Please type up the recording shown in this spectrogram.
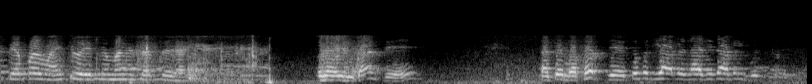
જ પેપર વાંચ્યું એટલે મને જ દુકાન છે? મફત છે તો પછી આપડે ના દીધા આપડી.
